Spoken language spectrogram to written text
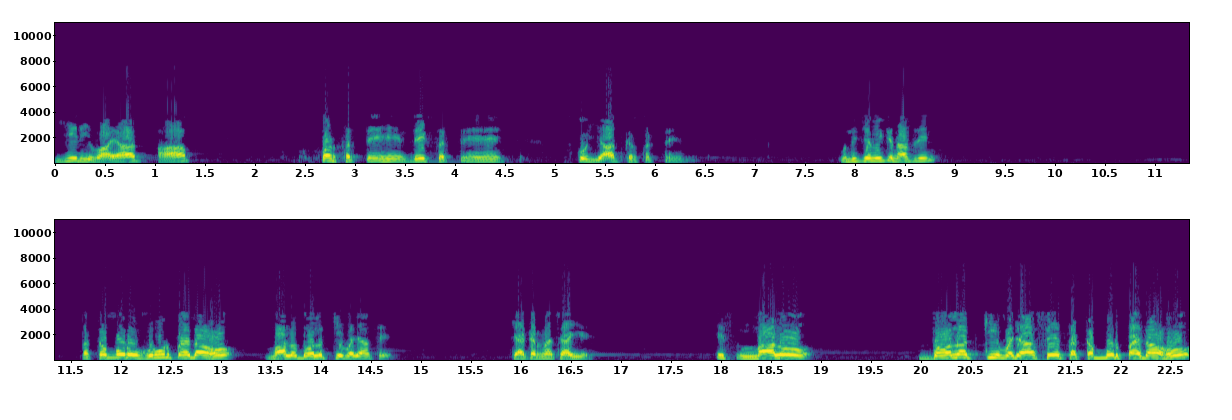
یہ روایات آپ پڑھ سکتے ہیں، دیکھ سکتے ہیں، اس کو یاد کر سکتے ہیں۔ مدنی جمی کے ناظرین، تکبر و غرور پیدا ہو مال و دولت کی وجہ سے۔ کیا کرنا چاہیے؟ اس مال و دولت کی وجہ سے تکبر پیدا ہو،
